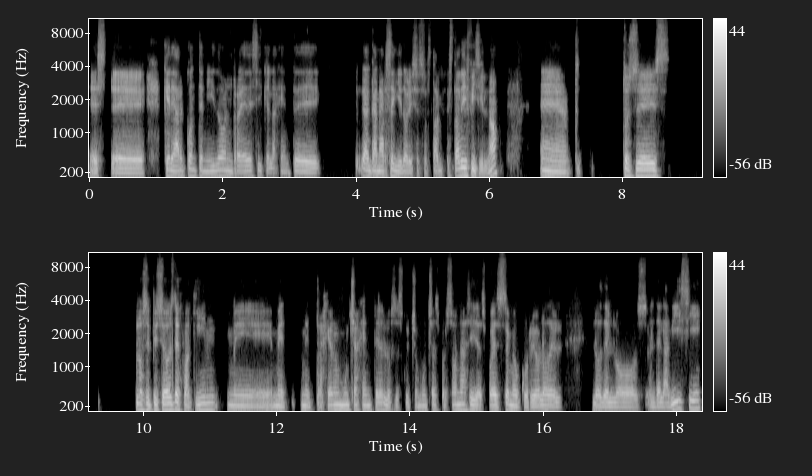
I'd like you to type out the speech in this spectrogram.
este, crear contenido en redes y que la gente, ganar seguidores, eso está, está difícil, ¿no? Eh, entonces los episodios de Joaquín me, me, me trajeron mucha gente, los escuchó muchas personas y después se me ocurrió lo del, lo de los, el de la bici,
